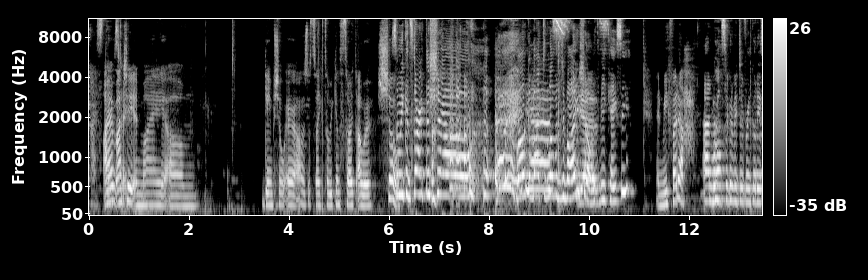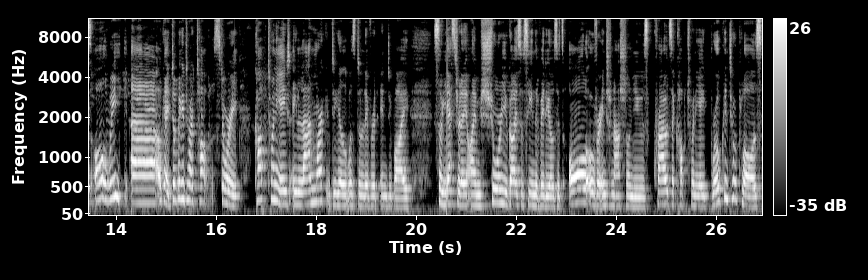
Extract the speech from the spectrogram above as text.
guys, I am actually in my um, game show era. I was just like, so we can start our show. So we can start the show. Welcome back to the Lovin Dubai show with me, Casey. and me, Farah. And we're also going to be delivering goodies all week. Uh, okay, jumping into our top story. COP28, a landmark deal was delivered in Dubai. So yesterday, I'm sure you guys have seen the videos. It's all over international news. Crowds at COP28 broke into applause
